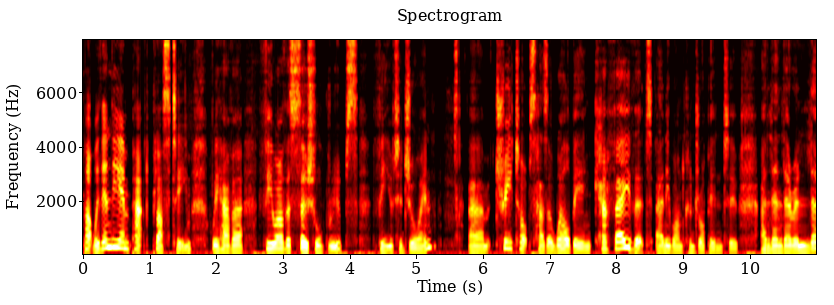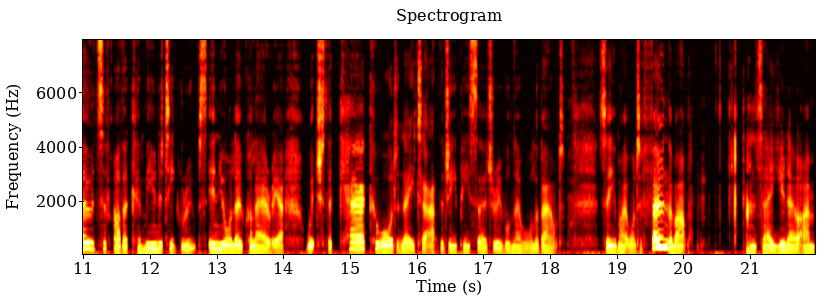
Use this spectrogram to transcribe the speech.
But within the Impact Plus team, we have a few other social groups for you to join. Um, Treetops has a well-being cafe that anyone can drop into, and then there are loads of other community groups in your local area which the care coordinator at the GP surgery will know all about. So you might want to phone them up and say, you know, I'm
